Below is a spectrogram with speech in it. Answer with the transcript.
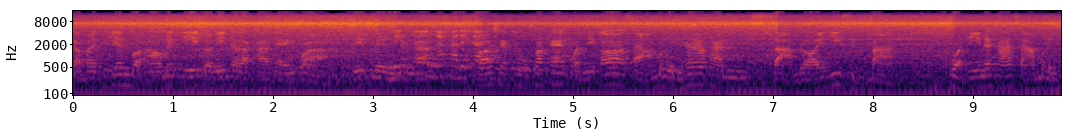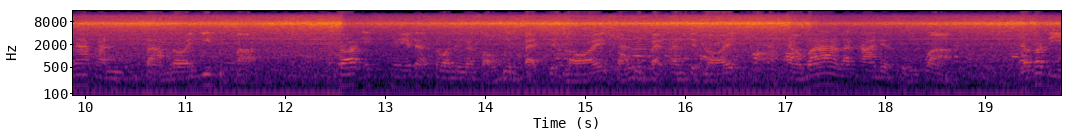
กับบาซิเลียนบอเอาเมื่อกี้ตัวนี้จะราคาแพงกว่านิดนึงนิดนึนะงนะคะในครับการก็แชมพูก็แค่ขวดนี้ก็ 35,320 บาท ขวดนี้นะคะ 35,320 บาท ก็เอ็กเพร สอะตัวหนึ่งอะ28,700 28,700ถามว่าราคาเนี่ยสูงกว่า แล้วก็ดี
